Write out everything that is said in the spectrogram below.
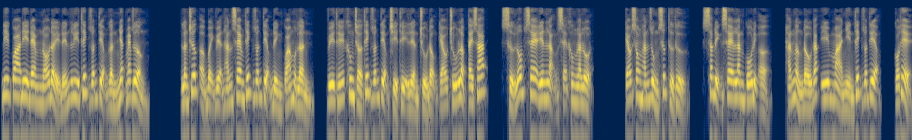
đi qua đi đem nó đẩy đến ly thích Duân tiệm gần nhất mép giường. Lần trước ở bệnh viện hắn xem thích Duân tiệm đình quá một lần, vì thế không chờ thích Duân tiệm chỉ thị liền chủ động kéo chú lập tay sát, xử lốp xe yên lặng sẽ không lăn lộn. Kéo xong hắn dùng sức thử thử, xác định xe lăn cố định ở, hắn ngẩng đầu đắc ý mà nhìn thích Duẫn tiệm, có thể.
